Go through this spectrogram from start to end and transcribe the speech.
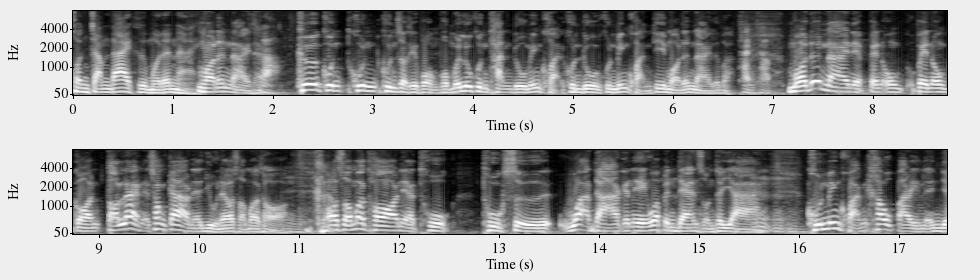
คนจำได้คือ Modern Nine Modern Nine นะ ครับคือคุณคุณคุณสศิพงศ์ผมไม่รู้คุณทันดูมิ่งขวัญคุณดูคุณมิ่งขวัญที่ Modern Nine หรือเปล่า ทันครับ Modern Nine เนี่ยเป็นองค์เป็นองค์กรตอนแรกเนี่ยช่องเก้าเนี่ยอยู่ในอสมทอสมทเนี่ยถูกถูกสื่อว่าด่ากันเองว่าเป็นแดนสนธยา คุณมิ่งขวัญเข้าไปใน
